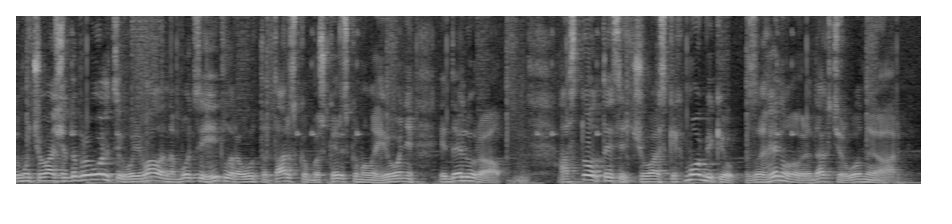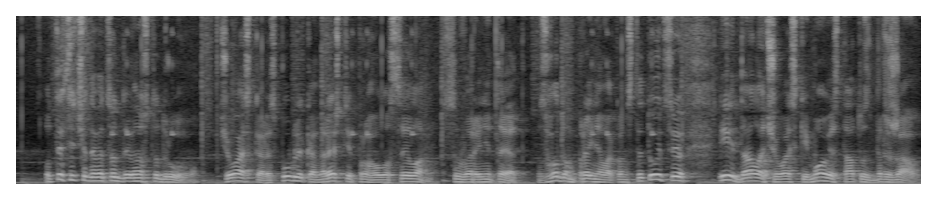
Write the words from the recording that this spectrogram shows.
Тому чуваші добровольці воювали на боці Гітлера у татарсько-башкирському легіоні Ідель-Урал. А 100 тисяч чувашських мобіків загинуло в рядах Червоної армії. У 1992-му Чувашська республіка нарешті проголосила суверенітет. Згодом прийняла конституцію і дала чувашській мові статус держави.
